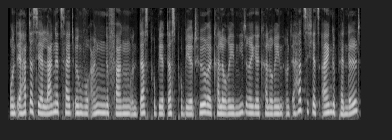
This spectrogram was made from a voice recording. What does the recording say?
Und er hat das ja lange Zeit irgendwo angefangen und das probiert, das probiert, höhere Kalorien, niedrige Kalorien. Und er hat sich jetzt eingependelt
